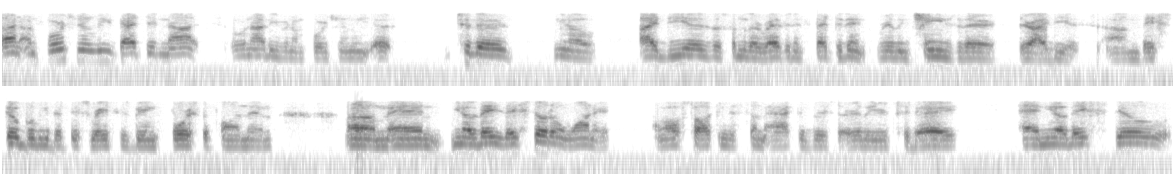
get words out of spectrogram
unfortunately, that did not, or not even unfortunately, uh, to the you know ideas of some of the residents that didn't really change their their ideas. Um, they still believe that this race is being forced upon them, um, and you know they they still don't want it. Um, I was talking to some activists earlier today, and you know they still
